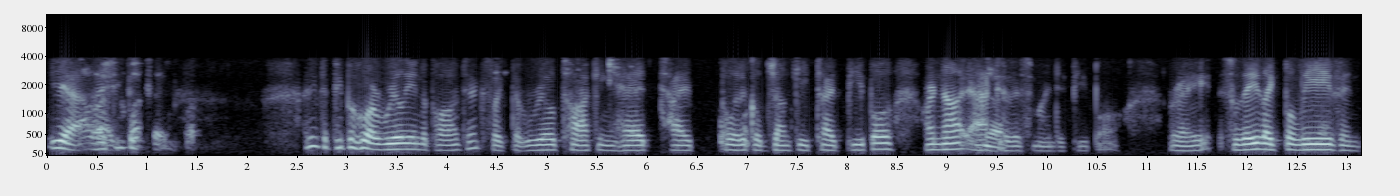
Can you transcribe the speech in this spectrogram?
Yeah, I think the? I think the people who are really into politics, like the real talking head type political junkie type people are not activist minded people, right? So they like believe in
